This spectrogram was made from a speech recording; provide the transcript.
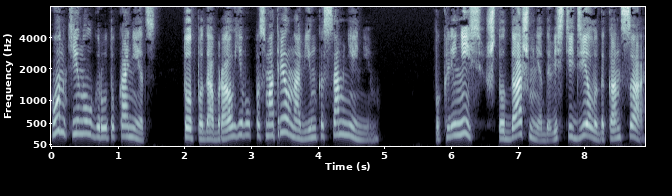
Он кинул Груту конец. Тот подобрал его, посмотрел на Винка с сомнением. Поклянись, что дашь мне довести дело до конца.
